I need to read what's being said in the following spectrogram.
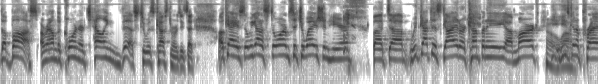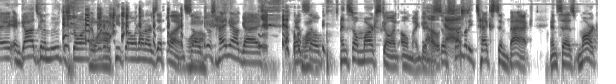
the boss around the corner telling this to his customers. He said, okay, so we got a storm situation here, but uh, we've got this guy at our company, uh, Mark. Oh, He- He's going to pray and God's going to move the storm and we're going to keep going on our zip line. So Wow. just hang out, guys. And Wow. so, and so Mark's going, oh my goodness. Oh, so gosh. somebody texts him back and says, Mark,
